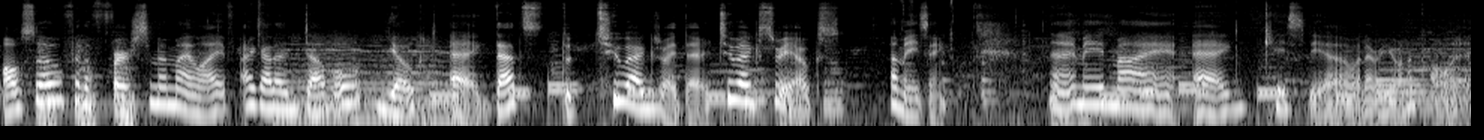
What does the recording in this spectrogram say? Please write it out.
Also, for the first time in my life, I got a double yolked egg. That's the two eggs right there. Two eggs, three yolks. Amazing. Then I made my egg quesadilla, whatever you want to call it.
